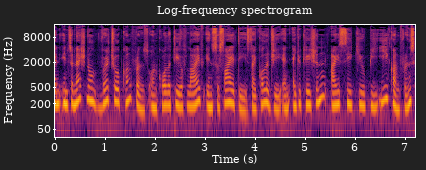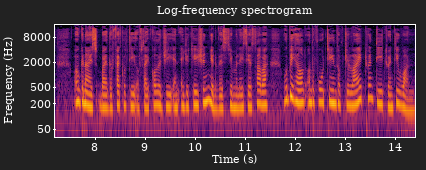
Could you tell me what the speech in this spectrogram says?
An international virtual conference on quality of life in society, psychology and education ICQPE conference organized by the Faculty of Psychology and Education University of Malaysia Sabah will be held on the 14th of July 2021.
